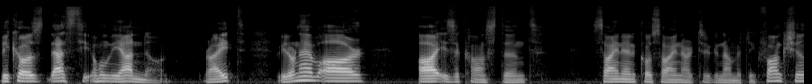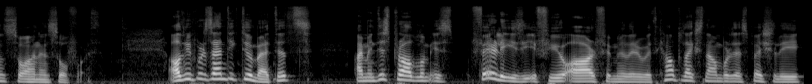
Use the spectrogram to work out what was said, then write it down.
because that's the only unknown, right? We don't have r, i is a constant, sine and cosine are trigonometric functions, so on and so forth. I'll be presenting two methods. I mean, this problem is fairly easy if you are familiar with complex numbers, especially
